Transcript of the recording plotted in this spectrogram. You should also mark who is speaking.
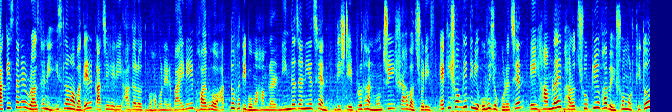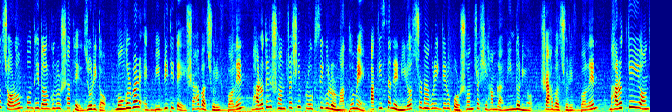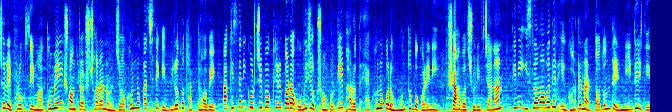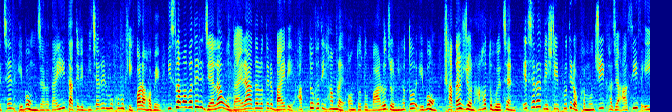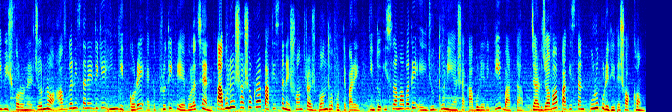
Speaker 1: পাকিস্তানের রাজধানী ইসলামাবাদের কাচেহেরি আদালত ভবনের বাইরে ভয়াবহ আত্মঘাতী বোমা হামলার নিন্দা জানিয়েছেন দেশটির প্রধানমন্ত্রী শাহবাজ শরীফ। একই সঙ্গে তিনি অভিযোগ করেছেন, এই হামলায় ভারত সক্রিয়ভাবে সমর্থিত চরমপন্থী দলগুলোর সাথে জড়িত। মঙ্গলবার এক বিবৃতিতে শাহবাজ শরীফ বলেন, ভারতের সন্ত্রাসী প্রক্সিগুলোর মাধ্যমে পাকিস্তানের নিরস্ত্র নাগরিকদের উপর সন্ত্রাসী হামলা নিন্দনীয়। শাহবাজ শরীফ বলেন, ভারতকে এই অঞ্চলে প্রক্সির মাধ্যমে সন্ত্রাস ছড়ানোর জঘন্য কাজ থেকে বিরত থাকতে হবে। পাকিস্তানি কর্তৃপক্ষের করা অভিযোগ সম্পর্কে ভারত এখনও কোনো মন্তব্য করেনি। শাহবাজ শরীফ জানান, তিনি ইসলামাবাদের এ ঘটনার তদন্তের নির্দেশ দিয়েছেন এবং যারা দায়ী তাদের বিচারের মুখোমুখি করা হবে। ইসলামাবাদের জেলা ও দায়রা আদালতের বাইরে আত্মঘাতী হামলায় অন্তত বারো জন নিহত এবং সাতাশ জন আহত হয়েছেন। এছাড়া দেশটির প্রতিরক্ষা মন্ত্রী খাজা আসিফ এই বিস্ফোরণের জন্য আফগানিস্তানের দিকে ইঙ্গিত করে এক প্রতিক্রিয়ায় বলেছেন, কাবুলের শাসকরা পাকিস্তানের সন্ত্রাস বন্ধ করতে পারে, কিন্তু ইসলামাবাদে এই যুদ্ধ নিয়ে আসা কাবুলের একটি বার্তা যার জবাব পাকিস্তান পুরোপুরি দিতে সক্ষম।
